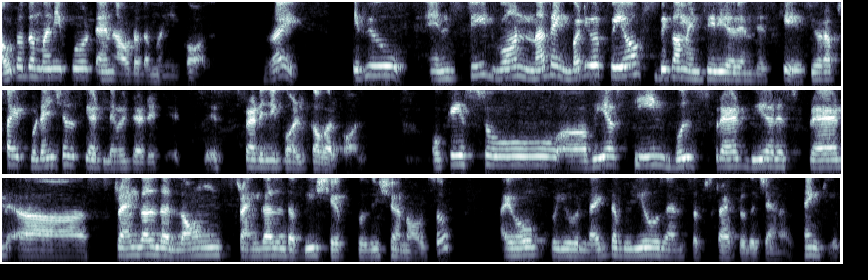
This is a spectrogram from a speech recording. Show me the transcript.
out of the money put and out of the money call right? If you instead want nothing but your payoffs become inferior in this case your upside potentials get limited. It, it's a strategy called cover call Okay, so uh, we have seen bull spread, bear spread, uh, strangle the long, strangle the V-shaped position also. I hope you will like the videos and subscribe to the channel. Thank you.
